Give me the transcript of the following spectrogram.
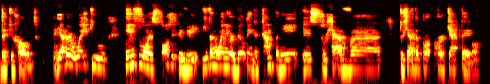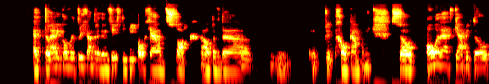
that you hold the other way to influence positively, even when you're building a company, is to have uh, to have the proper cap table. At Telerik, over 350 people held stock out of the mm, whole company. So all of that capital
